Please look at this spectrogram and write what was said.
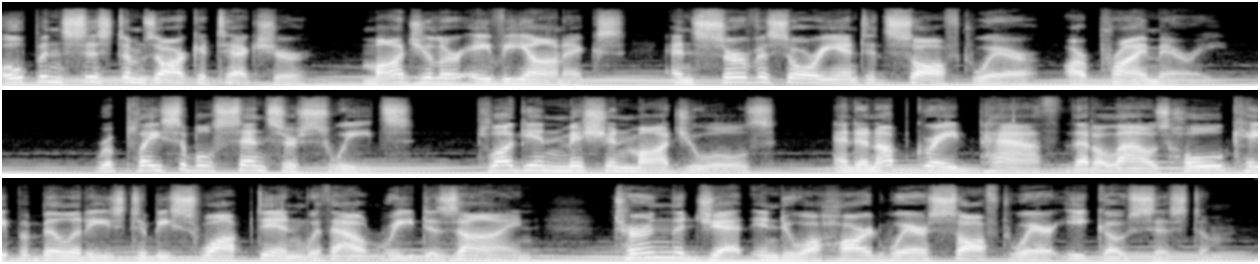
Open systems architecture, modular avionics, and service-oriented software are primary. Replaceable sensor suites, plug-in mission modules, and an upgrade path that allows whole capabilities to be swapped in without redesign, turn the jet into a hardware-software ecosystem.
